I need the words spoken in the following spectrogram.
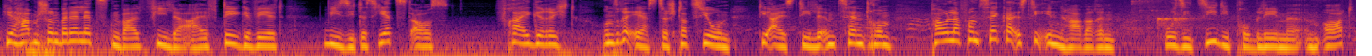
Hier haben schon bei der letzten Wahl viele AfD gewählt. Wie sieht es jetzt aus? Freigericht, unsere erste Station, die Eisdiele im Zentrum. Paula Fonseca ist die Inhaberin. Wo sieht sie die Probleme im Ort?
